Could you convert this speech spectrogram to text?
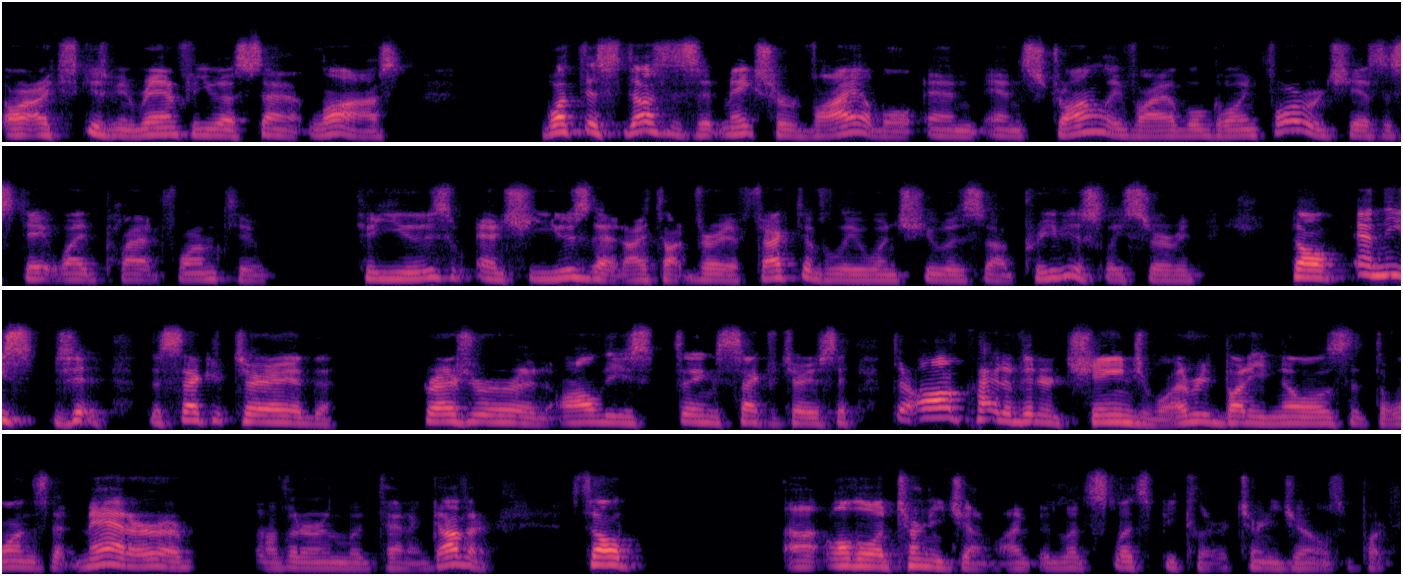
or excuse me, ran for US Senate, lost. What this does is it makes her viable and, and strongly viable going forward. She has a statewide platform to, to use, and she used that, I thought, very effectively when she was uh, previously serving. So, and these, the secretary and the treasurer and all these things, secretary of state, they're all kind of interchangeable. Everybody knows that the ones that matter are governor and lieutenant governor. So, uh, although attorney general, I, let's let's be clear, attorney general is important.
